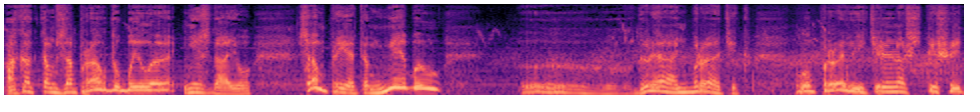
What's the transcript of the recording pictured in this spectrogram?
А как там за правду было, не знаю. Сам при этом не был. Глянь, братик, управитель наш спешит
